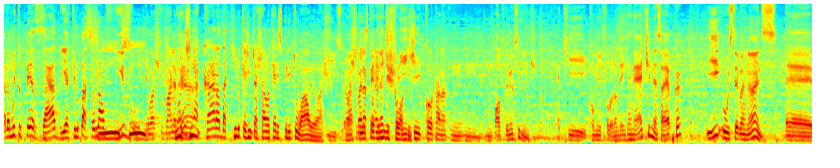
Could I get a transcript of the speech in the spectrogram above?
era muito pesado e aquilo passando ao Sim, vivo. sim. Eu acho que vale a Não pena. tinha cara daquilo que a gente achava que era espiritual, eu acho. Isso. Eu, acho que vale a é pena o grande a gente, choque. a gente colocar na, em, em, em pauta também o seguinte: é que, como a gente falou, não tem internet nessa época. E o Esteban Hernandes, é,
